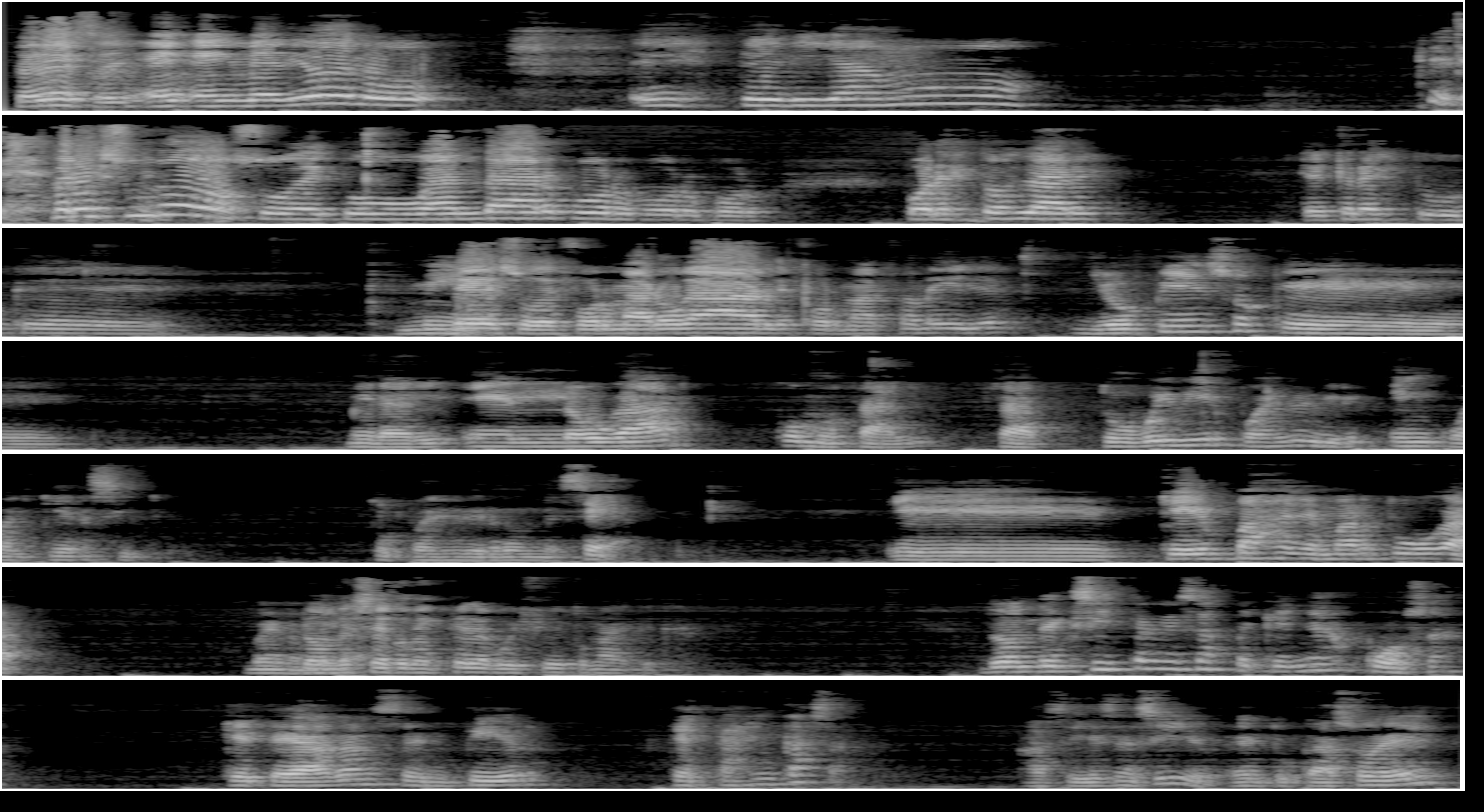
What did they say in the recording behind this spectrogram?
Pero eso, en, en medio de lo, este, digamos, presuroso de tu andar por, por, por, por estos lares, ¿qué crees tú que Mira, de eso, de formar hogar, de formar familia? yo pienso que, mira, el, el hogar como tal, o sea, tú vivir, puedes vivir en cualquier sitio. Tú puedes vivir donde sea. Eh, ¿Qué vas a llamar tu hogar? Bueno, Donde mira, se conecte la wifi automática. donde existan esas pequeñas cosas que te hagan sentir que estás en casa. Así de sencillo. En tu caso es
